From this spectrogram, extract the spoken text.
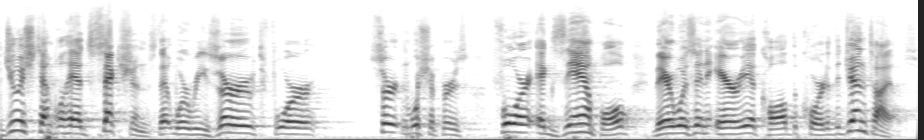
The Jewish temple had sections that were reserved for certain worshippers for example, there was an area called the Court of the Gentiles.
